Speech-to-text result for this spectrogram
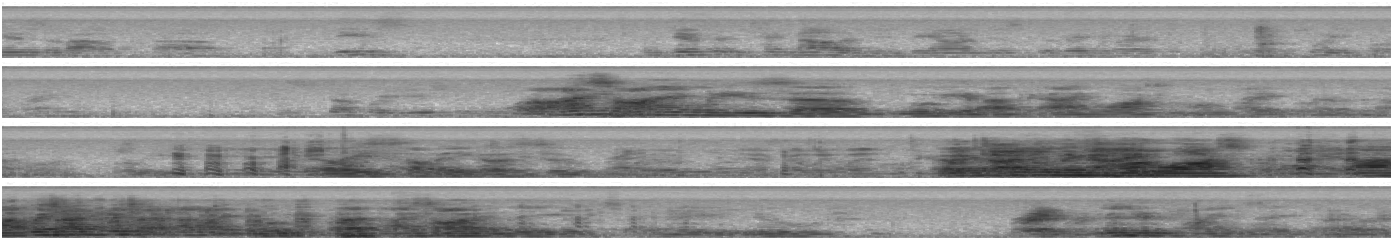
is about, uh, these different technologies beyond just the regular, you know, twenty-four frames, the stuff we're used to. Well, I saw Ang Lee's, uh, movie about the guy who walks from home plate, whatever the title was. Billy, somebody goes to. Right. Good Billy title, The Lee's Guy Long Who Walk. Walks from Home. Uh, which I, which I, I like the movie, but I saw it in the, in the new Bravery. million frame rate, whatever.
